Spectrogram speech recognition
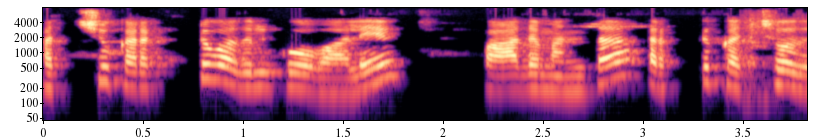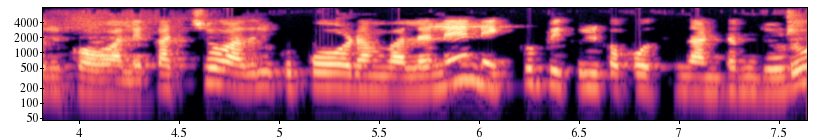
ఖర్చు కరెక్ట్ వదులుకోవాలి. పాదం అంతా కరెక్ట్ ఖర్చు వదులుకోవాలి. ఖర్చు వదులుకుపోవడం వల్లనే నెక్కు పికులుకపోతుంది అంటాం చూడు.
